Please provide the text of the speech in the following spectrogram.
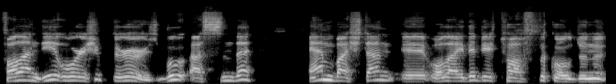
falan diye uğraşıp duruyoruz. Bu aslında en baştan e, olayda bir tuhaflık olduğunu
